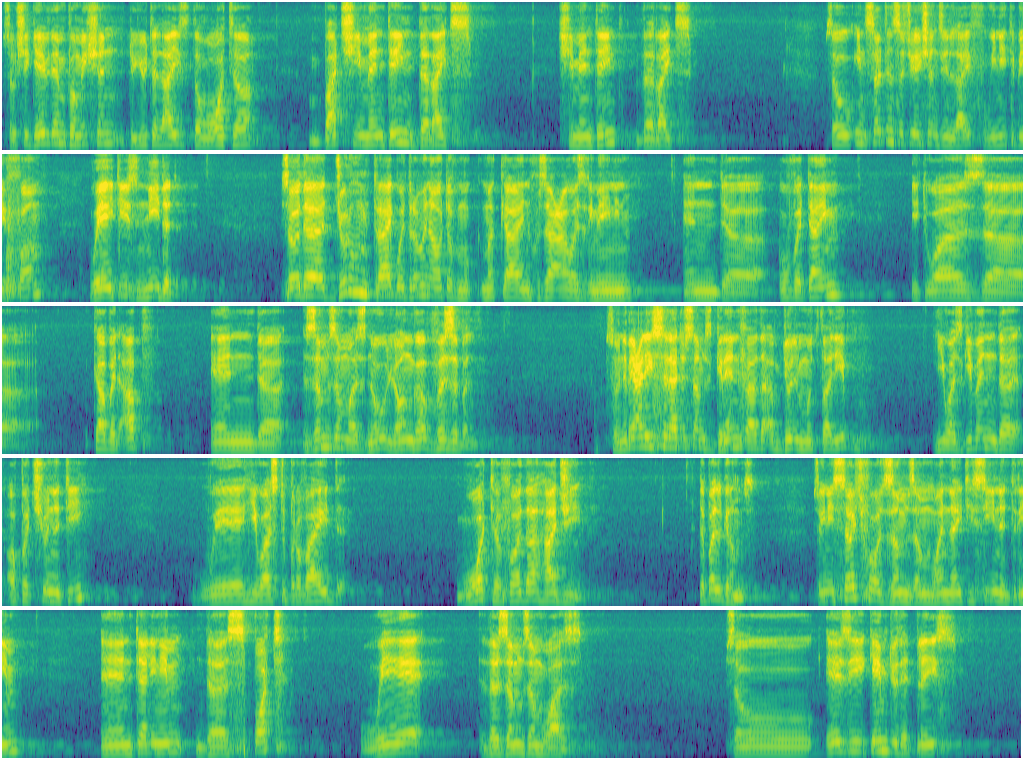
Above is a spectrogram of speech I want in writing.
So she gave them permission to utilize the water, but she maintained the rights. She maintained the rights. So in certain situations in life, we need to be firm where it is needed. So the Jurhum tribe were driven out of Mecca and Khuza'a was remaining. And uh, over time, it was uh, covered up and uh, Zamzam was no longer visible. So Nabi alayhi salatu's grandfather Abdul Muttalib, he was given the opportunity where he was to provide water for the Haji, the pilgrims. So in his search for Zamzam, one night he seen a dream and telling him the spot where the Zamzam was. So as he came to that place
